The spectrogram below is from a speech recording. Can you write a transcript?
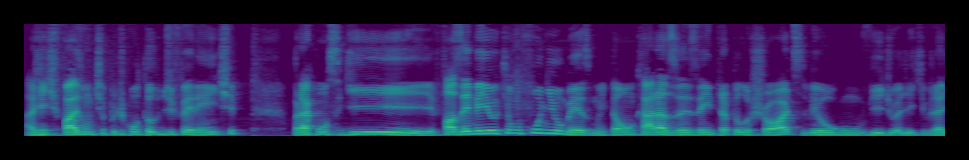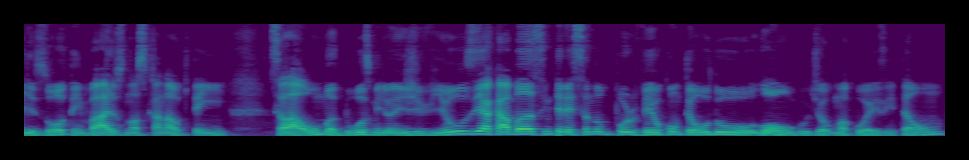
a gente faz um tipo de conteúdo diferente pra conseguir fazer meio que um funil mesmo. Então, o cara às vezes entra pelo Shorts, vê algum vídeo ali que viralizou, tem vários no nosso canal que tem, sei lá, uma, duas milhões de views e acaba se interessando por ver o conteúdo longo de alguma coisa. Então,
